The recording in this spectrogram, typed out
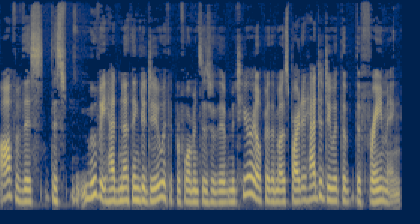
off of this, this movie had nothing to do with the performances or the material for the most part. It had to do with the, the framing.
